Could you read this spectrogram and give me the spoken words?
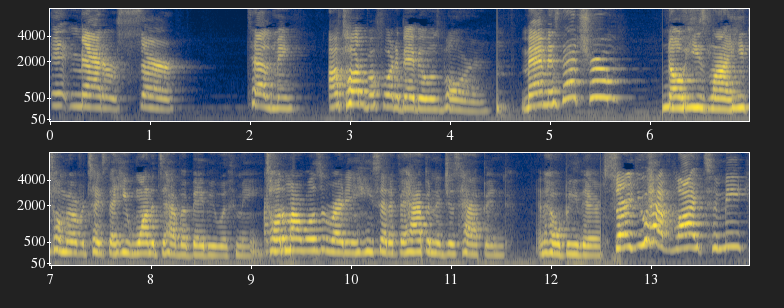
it matters, sir. Tell me. I told her before the baby was born. Ma'am, is that true? No, he's lying. He told me over text that he wanted to have a baby with me. I told him I wasn't ready, and he said if it happened, it just happened and he'll be there. Sir, you have lied to me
